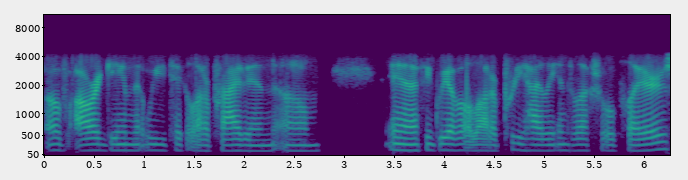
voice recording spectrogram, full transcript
of our game that we take a lot of pride in. Um, and I think we have a lot of pretty highly intellectual players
